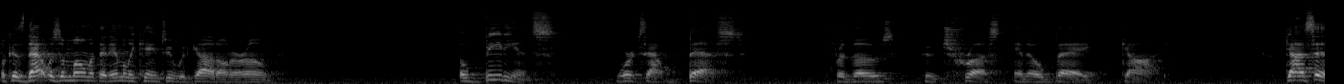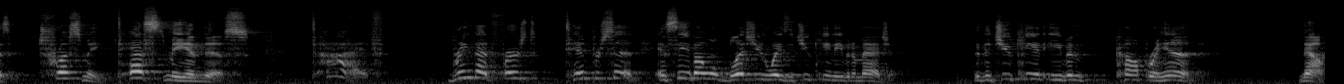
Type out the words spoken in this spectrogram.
Because that was a moment that Emily came to with God on her own. Obedience works out best for those who trust and obey God. God says, Trust me, test me in this. Tithe. Bring that first 10% and see if I won't bless you in ways that you can't even imagine, that you can't even comprehend. Now,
